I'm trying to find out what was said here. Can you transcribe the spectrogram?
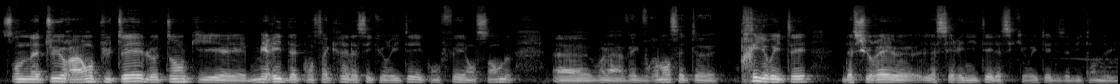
sont de nature à amputer le temps qui est, mérite d'être consacré à la sécurité et qu'on fait ensemble, voilà, avec vraiment cette priorité d'assurer euh, la sérénité et la sécurité des habitants de Neuilly.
